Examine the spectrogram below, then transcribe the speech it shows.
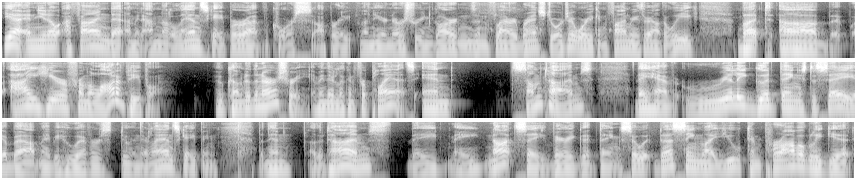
Yeah, and you know, I find that I mean, I'm not a landscaper. I of course operate Lanier Nursery and Gardens in Flowery Branch, Georgia, where you can find me throughout the week. But uh, I hear from a lot of people who come to the nursery. I mean, they're looking for plants, and sometimes they have really good things to say about maybe whoever's doing their landscaping, but then other times they may not say very good things. So it does seem like you can probably get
